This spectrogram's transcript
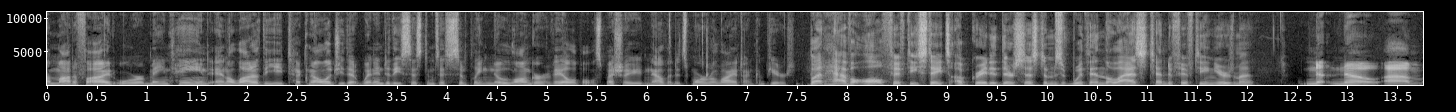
uh, modified or maintained, and a lot of the technology that went into these systems is simply no longer available, especially now that it's more reliant on computers. But have all 50 states upgraded their systems within the last 10 to 15 years, Matt? No, no. Um,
